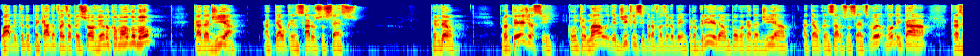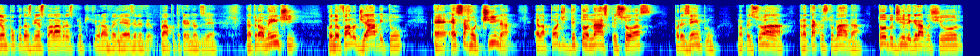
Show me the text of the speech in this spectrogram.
o hábito do pecado faz a pessoa vê-lo como algo bom, cada dia, até alcançar o sucesso. Perdão. Proteja-se contra o mal e dedique-se para fazer o bem. Progrida um pouco a cada dia até alcançar o sucesso. Vou, vou tentar trazer um pouco das minhas palavras para o que, o Rav Eliezer Papo está querendo dizer. Naturalmente, quando eu falo de hábito, é, essa rotina ela pode detonar as pessoas. Por exemplo, uma pessoa ela está acostumada, todo dia ele grava o shiur,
